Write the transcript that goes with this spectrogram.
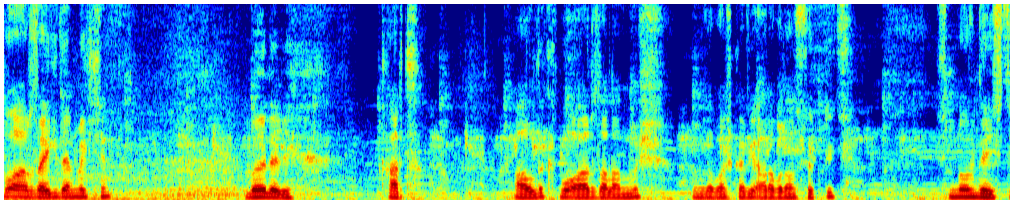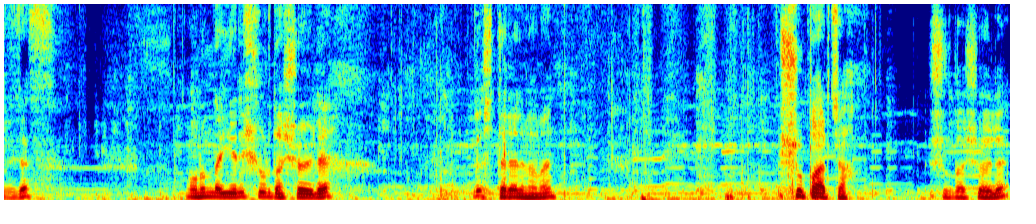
Bu arızayı gidermek için böyle bir kart aldık. Bu arızalanmış. Bunu da başka bir arabadan söktük. Şimdi onu değiştireceğiz. Onun da yeri şurada şöyle. Gösterelim hemen. Şu parça. Şurada şöyle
